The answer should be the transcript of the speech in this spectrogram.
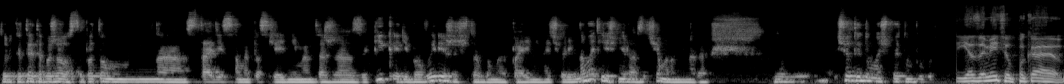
Только ты это, пожалуйста, потом на стадии самой последней монтажа запикай, либо вырежешь, чтобы мой парень не начал ревновать лишний раз. Зачем оно мне надо? Что ты думаешь по этому поводу? Я заметил, пока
